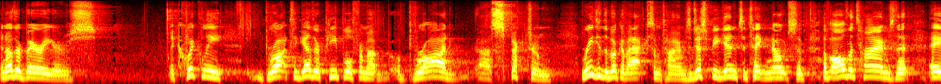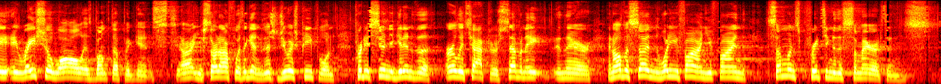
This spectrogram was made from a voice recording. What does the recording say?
and other barriers. It quickly brought together people from a, a broad uh, spectrum read through the book of Acts sometimes and just begin to take notes of, of all the times that a, a racial wall is bumped up against. All right, you start off with, again, just Jewish people, and pretty soon you get into the early chapters, seven, eight in there, and all of a sudden, what do you find? You find someone's preaching to the Samaritans.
